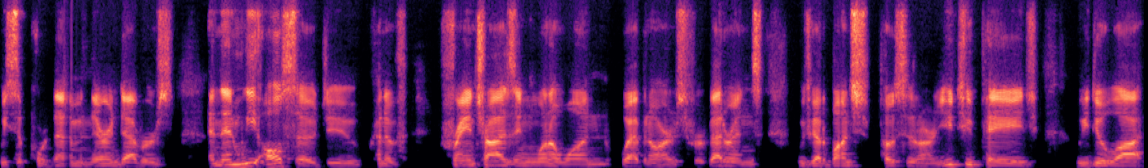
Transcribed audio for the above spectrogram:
we support them in their endeavors. And then we also do kind of franchising 101 webinars for veterans. We've got a bunch posted on our YouTube page. We do a lot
